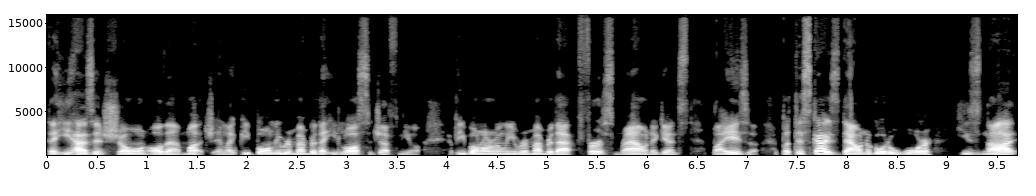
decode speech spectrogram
that he hasn't shown all that much. And like people only remember that he lost to Jeff Neal, and people don't only remember that first round against Baeza. But this guy's down to go to war. He's not,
